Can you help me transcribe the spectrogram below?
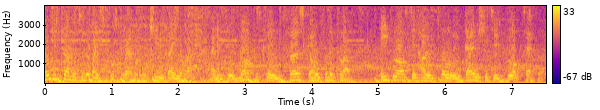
Rangers travelled to the racecourse ground on a Tuesday night and it Marcus Bean's first goal for the club. He blasted home following Dan Shittu's blocked effort.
